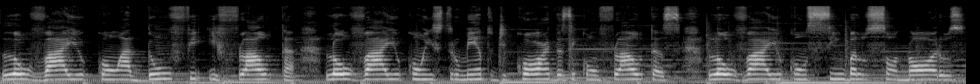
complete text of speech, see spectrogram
louvai-o com adulfe e flauta, louvai-o com instrumento de cordas e com flautas, louvai-o com símbolos sonoros,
